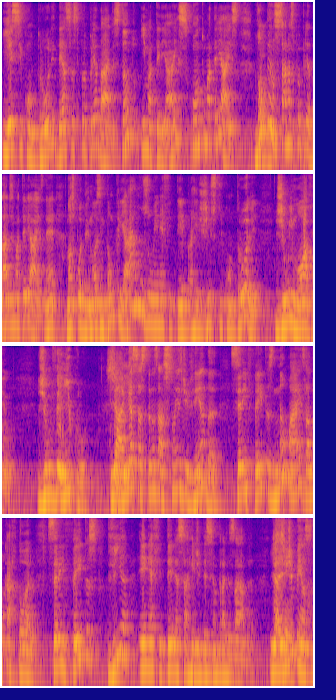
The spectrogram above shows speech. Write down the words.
e esse controle dessas propriedades, tanto imateriais quanto materiais. Vamos pensar nas propriedades materiais, né? Nós podemos, nós então criarmos um NFT para registro e controle de um imóvel, de um veículo. Sim. E aí essas transações de venda serem feitas não mais lá no cartório, serem feitas via NFT nessa rede descentralizada. E aí Sim. a gente pensa,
